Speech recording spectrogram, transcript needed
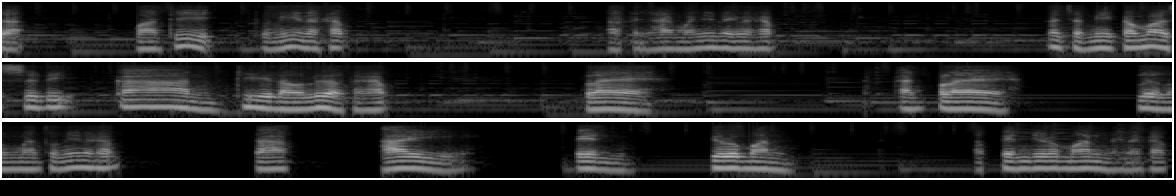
จะมาที่ตรงนี้นะครับขยายมานิดนึงนะครับ ก็จะมีคำว่าสิริการที่เราเลือกนะครับ แปล การแปลเลื่อนลงมาตรงนี้นะครับ จากไทยเป็นเยอรมันเป็นเยอรมันนะครับ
